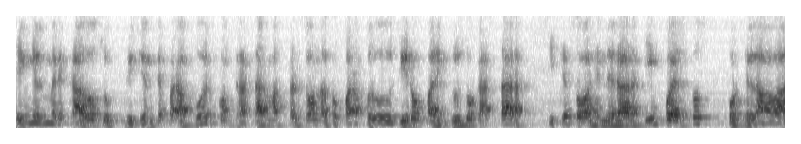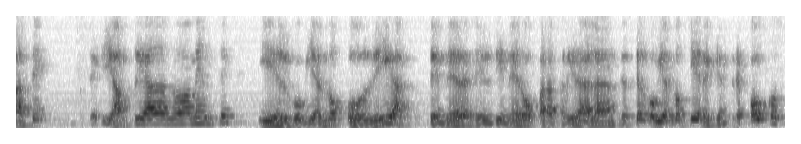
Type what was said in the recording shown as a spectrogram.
en el mercado suficiente para poder contratar más personas o para producir o para incluso gastar y que eso va a generar impuestos porque la base sería ampliada nuevamente y el gobierno podría tener el dinero para salir adelante. Es que el gobierno quiere que entre pocos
